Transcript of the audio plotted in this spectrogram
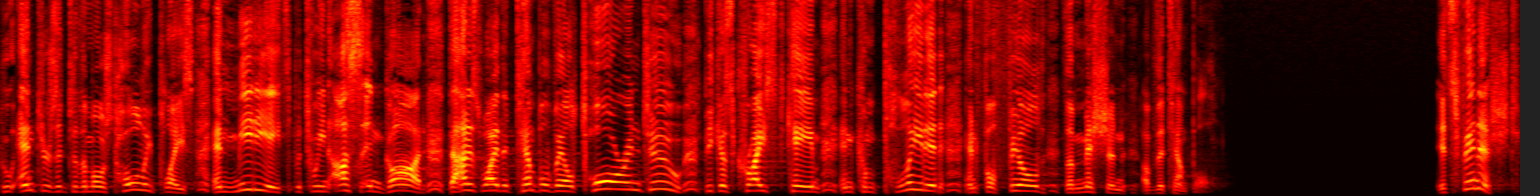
who enters into the most holy place and mediates between us and God. That is why the temple veil tore in two, because Christ came and completed and fulfilled the mission of the temple. It's finished.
